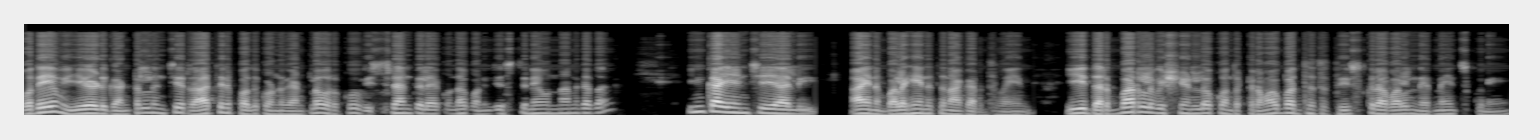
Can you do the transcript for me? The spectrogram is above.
ఉదయం ఏడు గంటల నుంచి రాత్రి పదకొండు గంటల వరకు విశ్రాంతి లేకుండా పనిచేస్తూనే ఉన్నాను కదా. ఇంకా ఏం చేయాలి? ఆయన బలహీనత నాకు అర్థమైంది. ఈ దర్బార్ల విషయంలో కొంత క్రమబద్ధత తీసుకురావాలని నిర్ణయించుకుని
